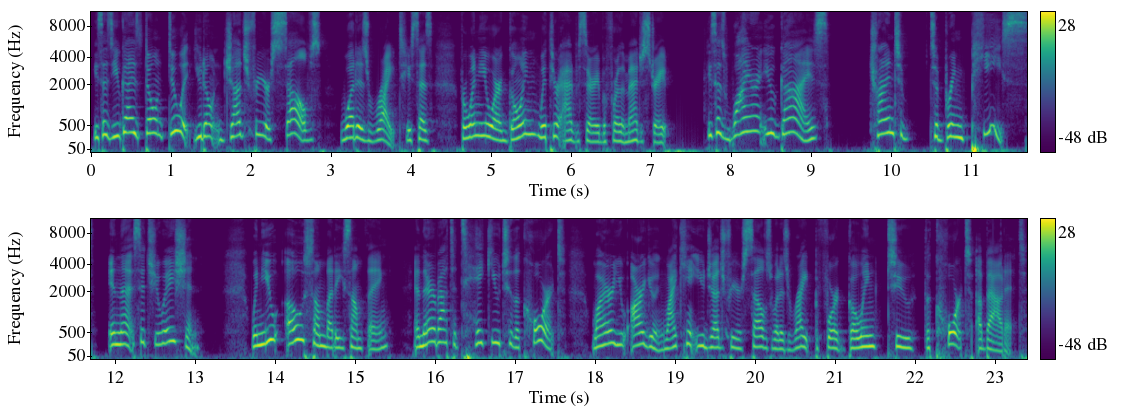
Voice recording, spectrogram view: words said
He says, You guys don't do it. You don't judge for yourselves what is right. He says, For when you are going with your adversary before the magistrate, he says, Why aren't you guys trying to, to bring peace in that situation? When you owe somebody something and they're about to take you to the court, why are you arguing? Why can't you judge for yourselves what is right before going to the court about it?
